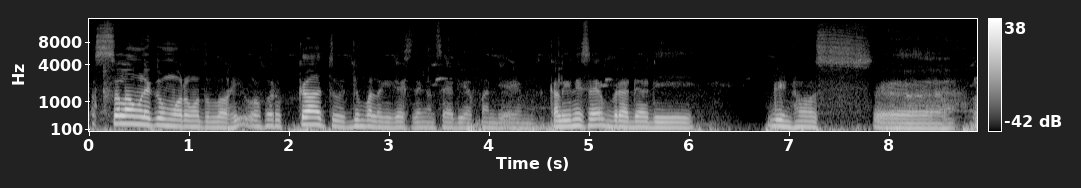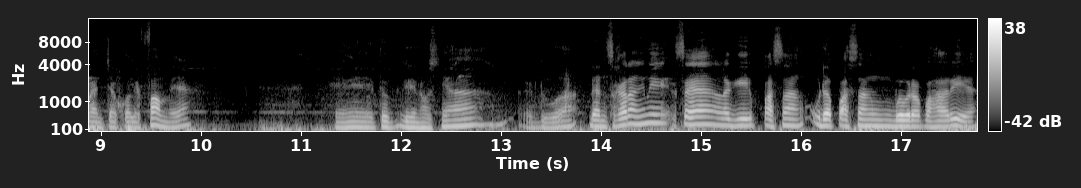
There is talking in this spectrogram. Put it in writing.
Assalamualaikum warahmatullahi wabarakatuh. Jumpa lagi guys dengan saya di Avandi AM. Kali ini saya berada di greenhouse uh, Rancakole Farm ya. Ini itu greenhouse-nya dua. Dan sekarang ini saya lagi pasang, udah pasang beberapa hari ya.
